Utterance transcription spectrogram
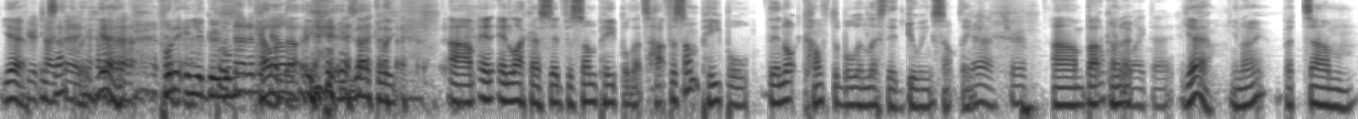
Yeah, If you're type exactly. Yeah. Put it in your Google that in the calendar. calendar. yeah, exactly. Um, and, and like I said, for some people, that's hard. For some people, they're not comfortable unless they're doing something. Yeah, true. Um, I'm but, you know, like that. yeah, you know, but, um,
